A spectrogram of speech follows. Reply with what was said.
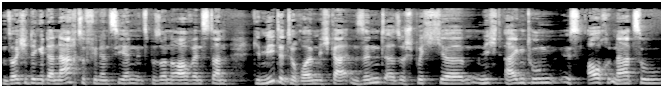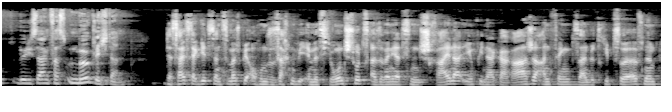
Und solche Dinge danach zu finanzieren, insbesondere auch wenn es dann gemietete Räumlichkeiten sind, also sprich äh, nicht Eigentum, ist auch nahezu, würde ich sagen, fast unmöglich dann. Das heißt, da geht es dann zum Beispiel auch um so Sachen wie Emissionsschutz. Also wenn jetzt ein Schreiner irgendwie in der Garage anfängt, seinen Betrieb zu eröffnen,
